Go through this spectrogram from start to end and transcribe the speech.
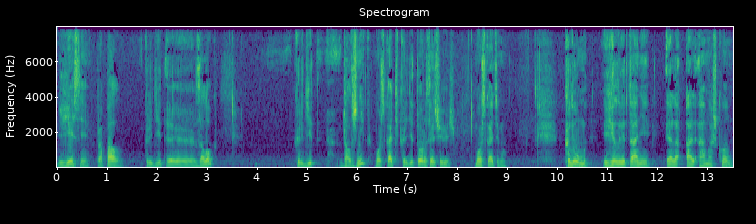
если пропал кредит, э, залог, кредит, должник может сказать кредитору следующую вещь. Может сказать ему, клум Гелвитани Эла Аль Амашкон,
